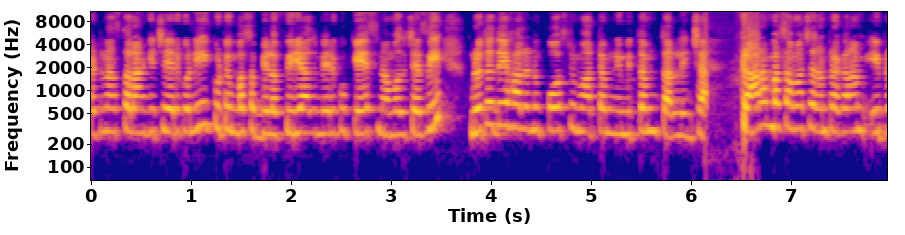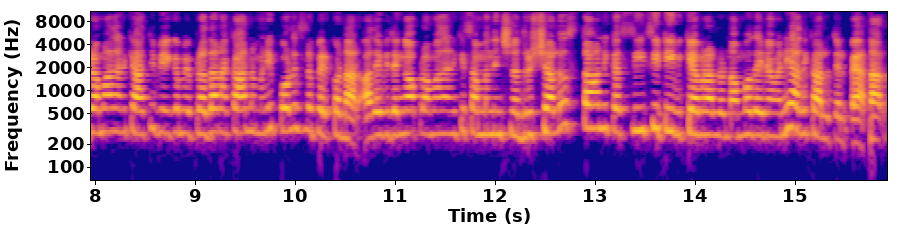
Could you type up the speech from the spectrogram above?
ఘటనా స్థలానికి చేరుకుని కుటుంబ సభ్యుల ఫిర్యాదు మేరకు కేసు నమోదు చేసి మృతదేహాలను పోస్టు మార్టం నిమిత్తం తరలించారు. ప్రారంభ సమాచారం ప్రకారం ఈ ప్రమాదానికి అతి వేగమే ప్రధాన కారణమని పోలీసులు పేర్కొన్నారు. అదేవిధంగా ప్రమాదానికి సంబంధించిన దృశ్యాలు స్థానిక సీసీటీవీ కెమెరాల్లో నమోదైనవని అధికారులు తెలిపారు.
